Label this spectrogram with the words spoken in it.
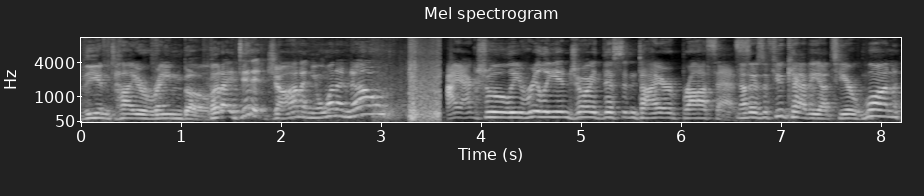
the entire rainbow. But I did it, John, and you wanna know? I actually really enjoyed this entire process. Now there's a few caveats here. One,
